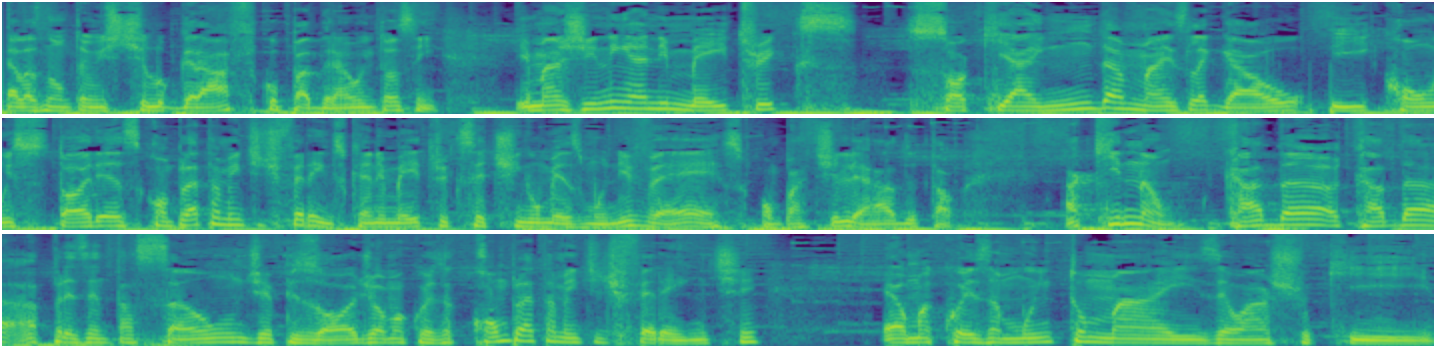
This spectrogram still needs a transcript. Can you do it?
elas não têm um estilo gráfico padrão. Então, assim, imaginem Animatrix só que ainda mais legal e com histórias completamente diferentes. Porque Animatrix você tinha o mesmo universo compartilhado e tal. Aqui não. Cada, cada apresentação de episódio é uma coisa completamente diferente. É uma coisa muito mais, eu acho que.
